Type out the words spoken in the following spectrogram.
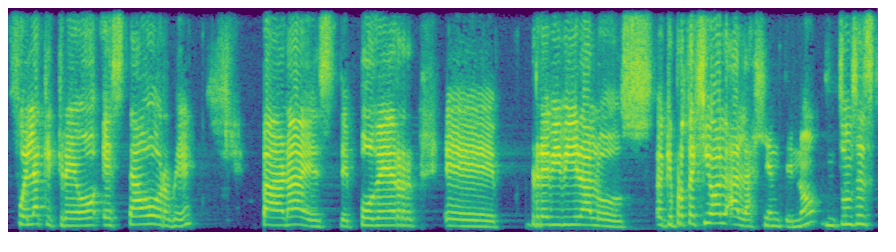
fue la que creó esta orbe para este, poder eh, revivir a los, que protegió a la gente, ¿no? Entonces,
